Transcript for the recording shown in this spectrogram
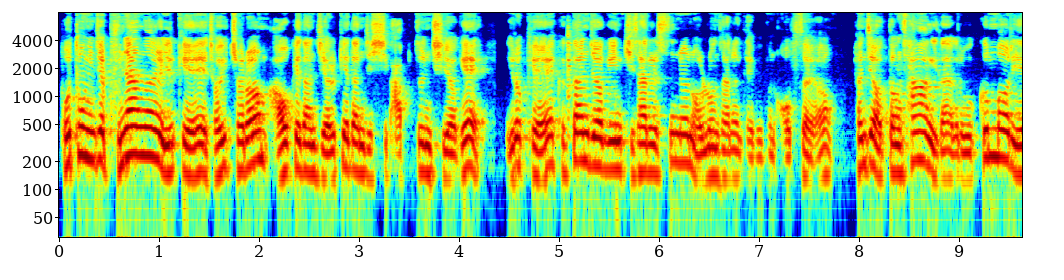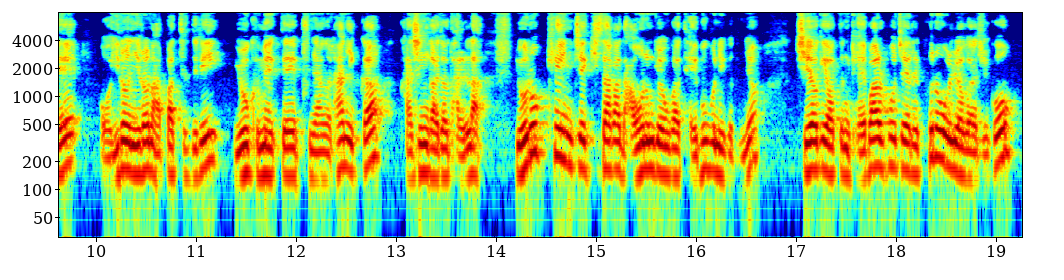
보통 이제 분양을 이렇게 저희처럼 9개 단지, 10개 단지씩 앞둔 지역에 이렇게 극단적인 기사를 쓰는 언론사는 대부분 없어요. 현재 어떤 상황이다. 그리고 끝머리에 어, 이런 이런 아파트들이 요 금액대에 분양을 하니까 가신 가져 달라. 요렇게 이제 기사가 나오는 경우가 대부분이거든요. 지역의 어떤 개발 호재를 끌어올려 가지고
